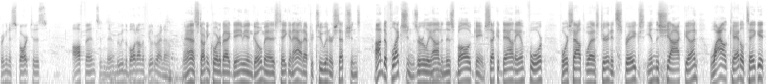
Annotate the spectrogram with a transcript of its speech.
bringing a spark to this offense, and they're moving the ball down the field right now. Yeah, starting quarterback Damian Gomez taken out after two interceptions on deflections early on mm-hmm. in this ball game. Second down and four for Southwestern. It's Spriggs in the shotgun. Wildcat will take it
